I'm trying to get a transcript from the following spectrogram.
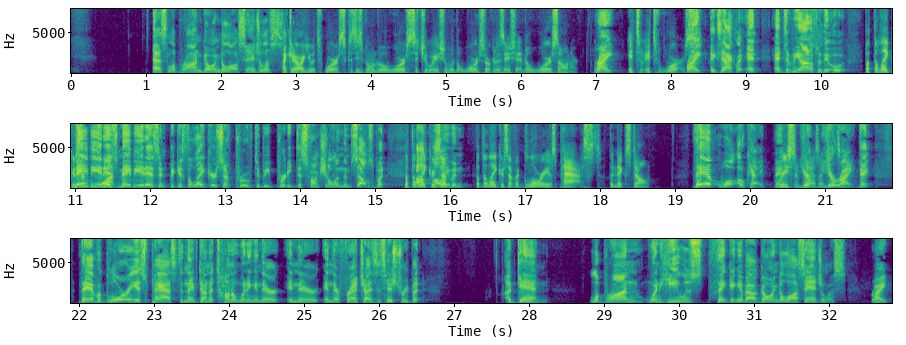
as LeBron going to Los Angeles? I could argue it's worse because he's going to a worse situation with a worse organization and a worse owner. right. It's it's worse. Right, exactly. And and to be honest with you, oh, But the Lakers maybe it is, maybe it isn't, because the Lakers have proved to be pretty dysfunctional in themselves. But But the I'll- Lakers I'll have even but the Lakers have a glorious past. The Knicks don't. They have well, okay, Recent you're, past, I you're say. right. They they have a glorious past, and they've done a ton of winning in their in their in their franchise's history. But again, LeBron, when he was thinking about going to Los Angeles, right?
